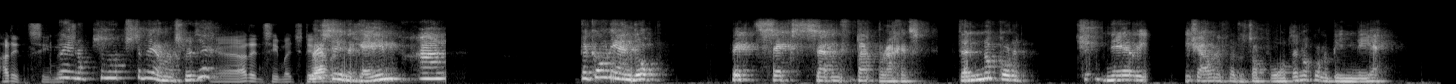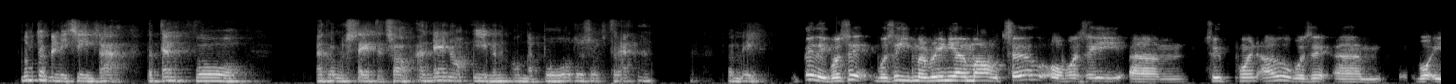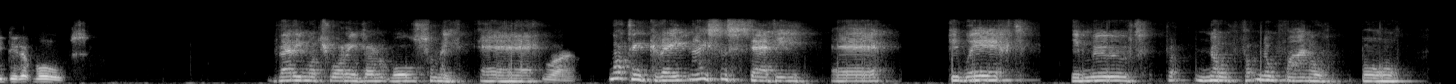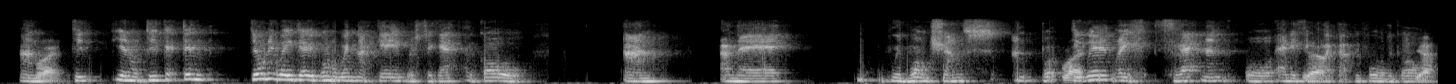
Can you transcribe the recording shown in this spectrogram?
I didn't see much. weren't up to much, to be honest with you. Yeah, I didn't see much I see difference. the game, and they're going to end up fifth, sixth, seventh, that bracket. They're not going to nearly challenge for the top four. They're not going to be near. Not that many teams are, but them four are going to stay at the top, and they're not even on the borders of threatening for me. Billy, was it was he Mourinho Mark Two or was he um, 2.0 or was it um, what he did at Wolves? Very much what he done at Wolves for me. Uh, Right. nothing great, nice and steady. Uh, he worked, he moved, but no, no final ball. And Right. you know, they, they didn't. The only way they were going to win that game was to get a goal, and and uh, with one chance. And but Right. they weren't like threatening or anything Yeah. like that before the goal. Yeah.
